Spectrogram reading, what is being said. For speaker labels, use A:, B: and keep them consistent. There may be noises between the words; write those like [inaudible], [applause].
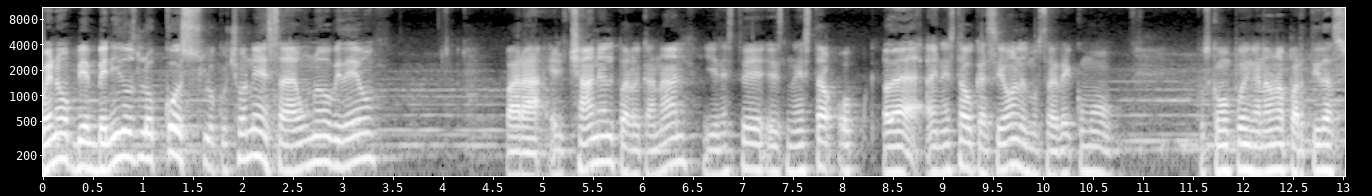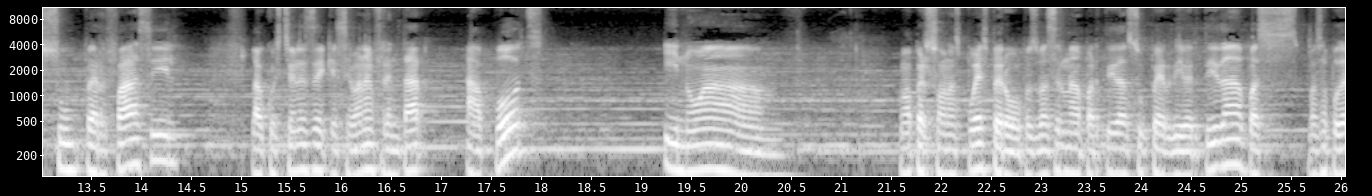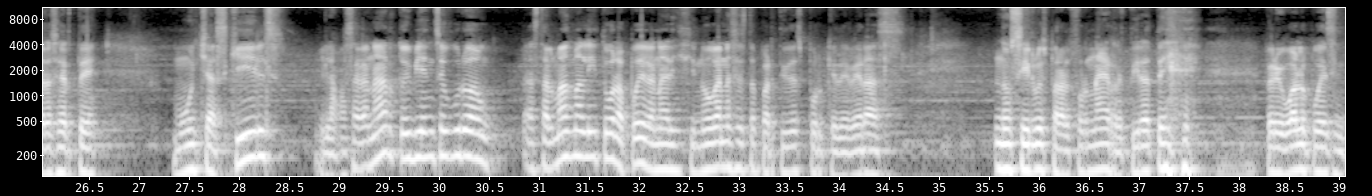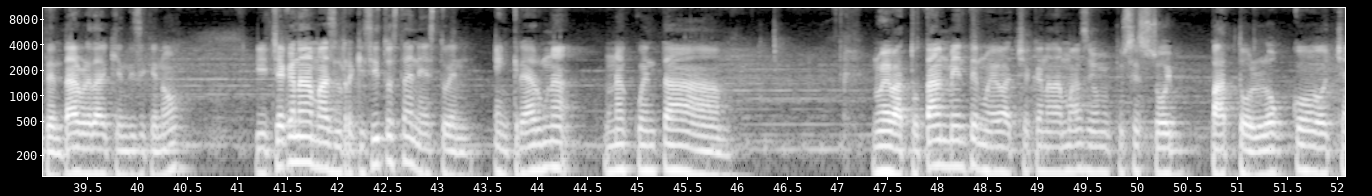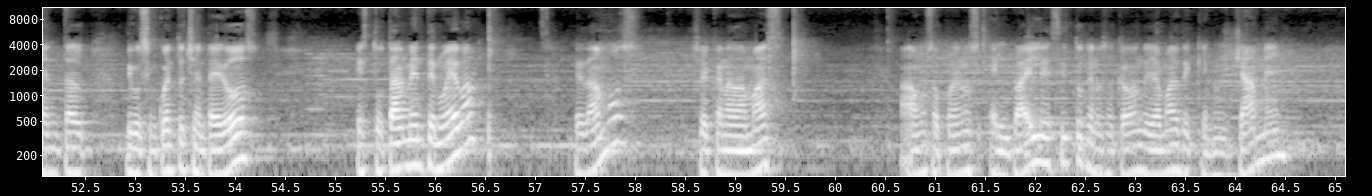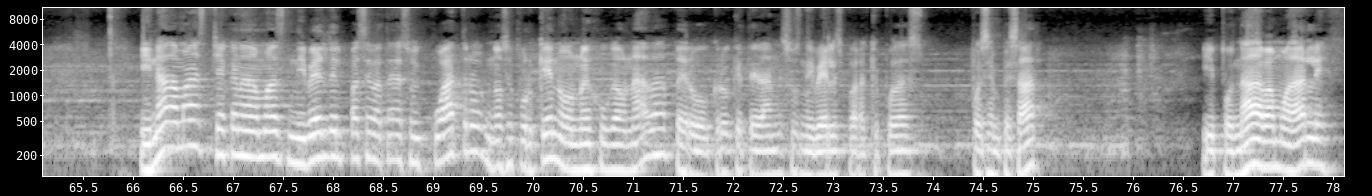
A: Bueno, bienvenidos locos, locochones a un nuevo video para el channel, para el canal. Y en este en esta en esta ocasión les mostraré cómo pues cómo pueden ganar una partida súper fácil. La cuestión es de que se van a enfrentar a bots y no a no a personas pues, pero pues va a ser una partida súper divertida, vas a poder hacerte muchas kills y la vas a ganar, estoy bien seguro, hasta el más malito la puede ganar y si no ganas esta partida es porque de veras no sirves para el Fortnite, retírate, [laughs] pero igual lo puedes intentar, ¿verdad? ¿Quién dice que no? Y checa nada más, el requisito está en esto, en, en crear una, una cuenta nueva, totalmente nueva, checa nada más, yo me puse soy pato loco 80, digo 5082, es totalmente nueva, le damos checa nada más. Vamos a ponernos el bailecito que nos acaban de llamar de que nos llamen. Y nada más checa nada más nivel del pase de batalla. Soy 4 no sé por qué no no he jugado nada pero creo que te dan esos niveles para que puedas pues empezar. Y pues nada vamos a darle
